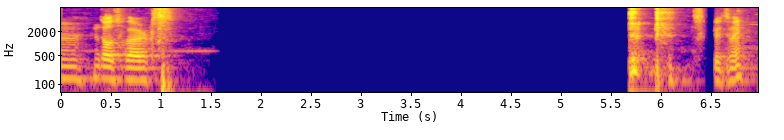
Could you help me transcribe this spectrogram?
Mm, those words. Excuse me.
